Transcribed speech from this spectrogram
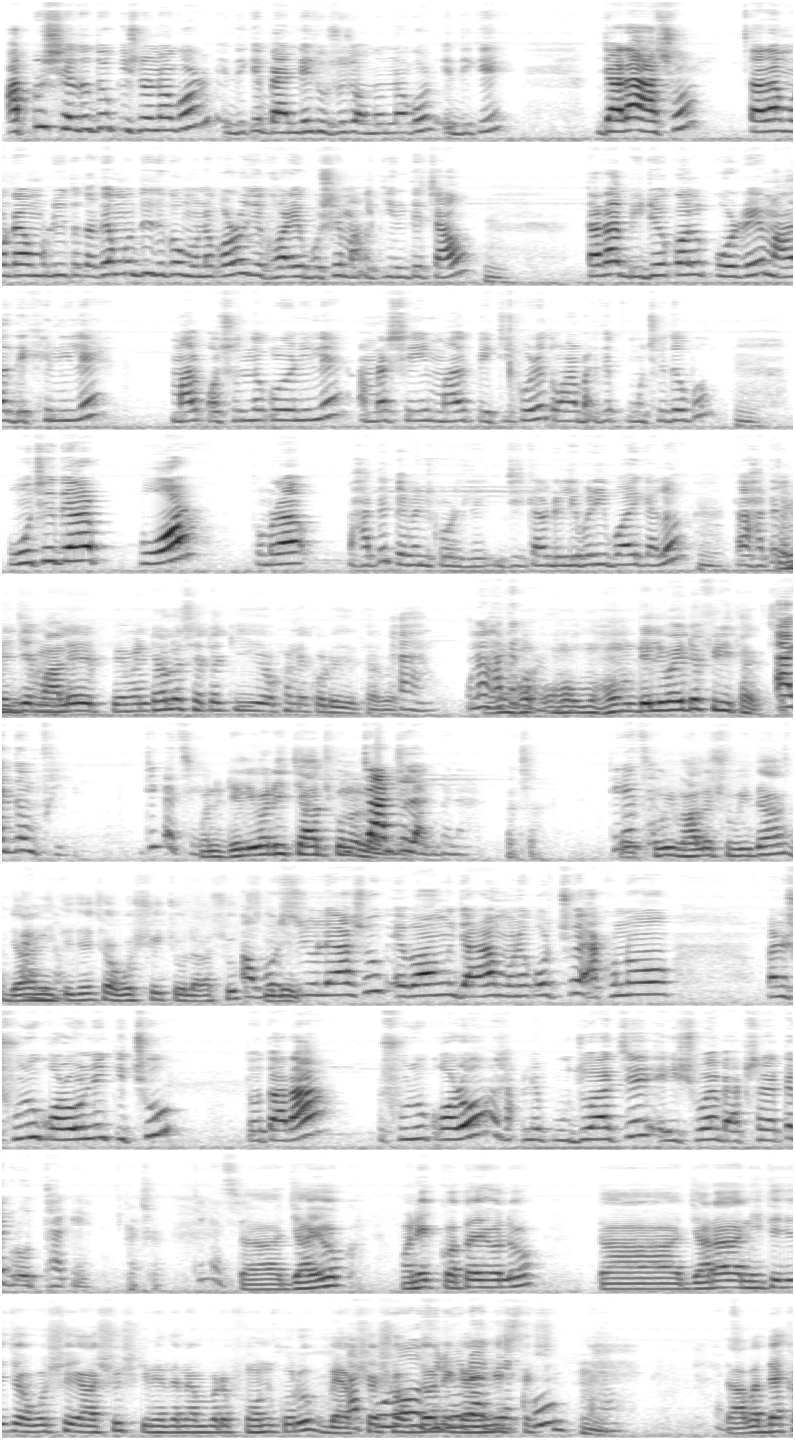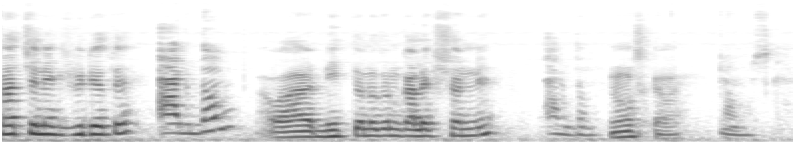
আপ টু শিয়ালদহ কৃষ্ণনগর এদিকে ব্যান্ডেল উঁচু চন্দননগর এদিকে যারা আসো তারা মোটামুটি তো তাদের মধ্যে মনে করো যে ঘরে বসে মাল কিনতে চাও। তারা ভিডিও কল করে মাল দেখে নিলে মাল পছন্দ করে নিলে আমরা সেই মাল পেটি করে তোমার বাড়িতে পৌঁছে দেবো। পৌঁছে দেওয়ার পর তোমরা হাতে পেমেন্ট করে দিলে। যে তার ডেলিভারি বয় গেল তার হাতে মানে যে মালের পেমেন্ট হলো সেটা কি ওখানে করে দিতে হবে? হ্যাঁ ওনার হাতে করে হোম ডেলিভারিটা ফ্রি থাকছে? একদম ফ্রি ঠিক আছে? মানে ডেলিভারি চার্জ কোনো না। লাগবে না। আচ্ছা। ঠিক আছে? খুবই ভালো সুবিধা। যারা নিতে চাইছে অবশ্যই চলে আসুক অবশ্যই চলে আসুক। এবং যারা মনে করছ এখনও মানে শুরু করোনি কিছু তো তারা শুরু করো সামনে পুজো আছে এই সময় ব্যবসার একটা গ্রোথ থাকে। আচ্ছা। ঠিক আছে? তা যাই হোক অনেক কথাই হলো। তা যারা নিতে চাইছে অবশ্যই আসুস কিনেদের নাম্বারে ফোন করুক ব্যবসা সব ধরনের গাইডেন্স থাকছে হ্যাঁ, তা আবার দেখা হচ্ছে নেক্সট ভিডিওতে একদম। আর নিত্য নতুন কালেকশন নিয়ে। একদম। নমস্কার নমস্কার।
